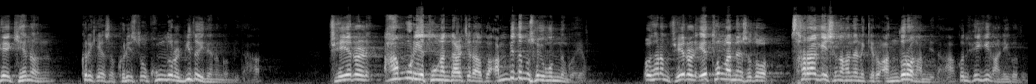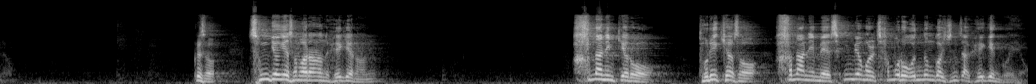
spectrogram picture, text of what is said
회개는 그렇게 해서 그리스도 공도를 믿어야 되는 겁니다. 죄를 아무리 애통한다 할지라도 안 믿으면 소용없는 거예요. 그 사람 죄를 애통하면서도 살아계신 하나님께로 안 돌아갑니다. 그건 회개가 아니거든요. 그래서 성경에서 말하는 회개는 하나님께로 돌이켜서 하나님의 생명을 참으로 얻는 것이 진짜 회개인 거예요.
